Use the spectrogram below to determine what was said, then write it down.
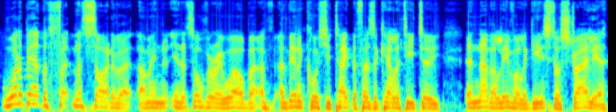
What about the fitness side of it? I mean, it's all very well, but if, and then of course you take the physicality to another level against Australia.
